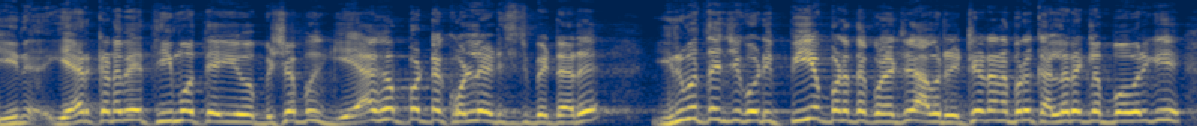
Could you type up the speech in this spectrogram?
இனி- ஏற்கனவே தீமோத்தேயு பிஷப்பு ஏகப்பட்ட கொள்ளை அடிச்சுட்டு போயிட்டாரு. இருபத்தஞ்சு கோடி பிஎஃப் பணத்தை கொள்ளைச்சு அவர் ரிட்டையர்ட் ஆன பிறகு கல்லறைக்கில் போக வரைக்கும்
